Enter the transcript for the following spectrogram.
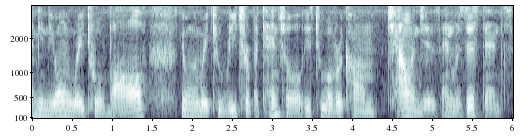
I mean, the only way to evolve, the only way to reach your potential is to overcome challenges and resistance.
